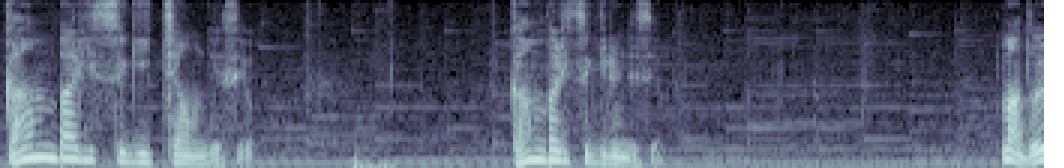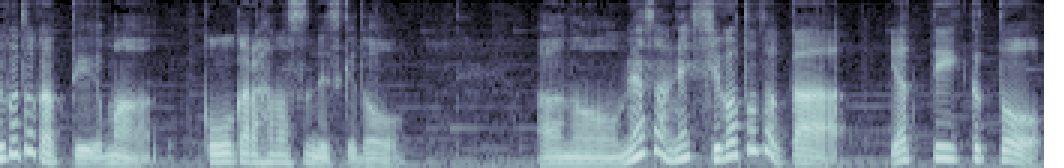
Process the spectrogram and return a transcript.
頑張りすぎちゃうんですよ。頑張りすぎるんですよ。まあ、どういうことかっていう、まあ、ここから話すんですけど、あの、皆さんね、仕事とかやっていくと、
